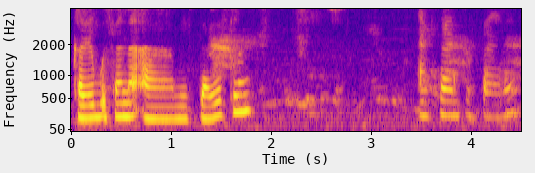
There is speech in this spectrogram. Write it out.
Karibu sana uh, es Salaam. Asante sana.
